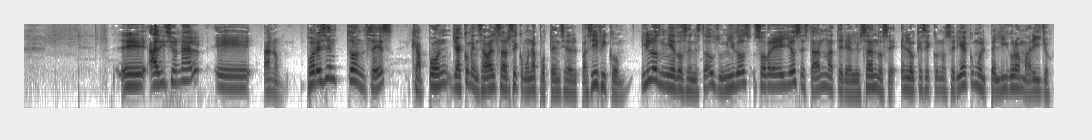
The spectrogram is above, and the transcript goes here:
Eh, adicional, eh, ah no, por ese entonces Japón ya comenzaba a alzarse como una potencia del Pacífico, y los miedos en Estados Unidos sobre ellos estaban materializándose en lo que se conocería como el peligro amarillo.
